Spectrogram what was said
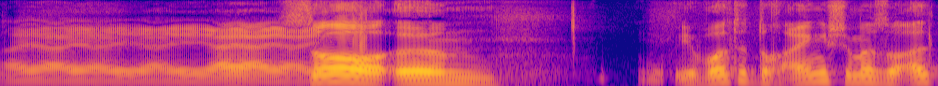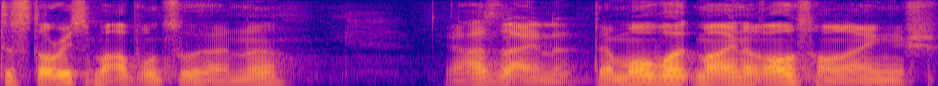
Eieieiei. So, ähm, ihr wolltet doch eigentlich immer so alte Stories mal ab und zu hören, ne? Ja, hast du eine. Der Mo wollte mal eine raushauen eigentlich.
